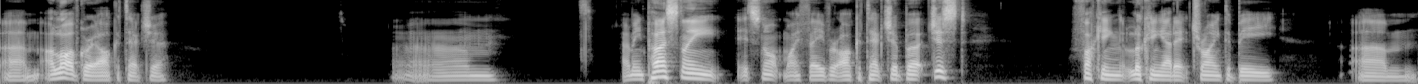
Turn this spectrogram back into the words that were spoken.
Um, a lot of great architecture. Um, I mean, personally, it's not my favorite architecture, but just fucking looking at it, trying to be. Um,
